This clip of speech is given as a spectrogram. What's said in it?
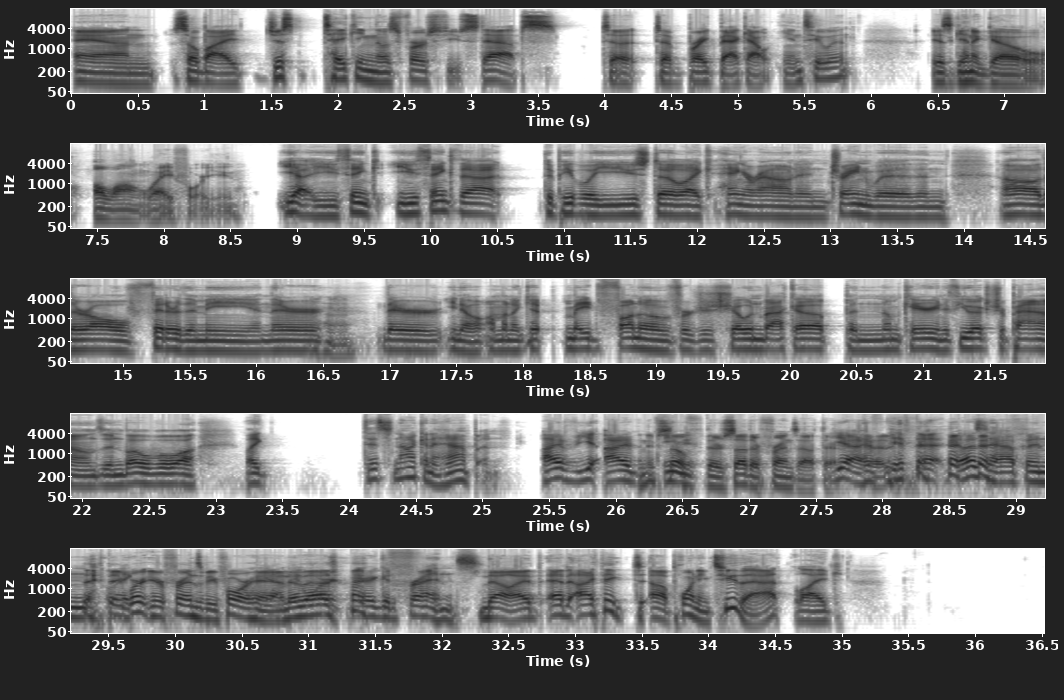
And so by just taking those first few steps to to break back out into it is going to go a long way for you. yeah, you think you think that the people you used to like hang around and train with and oh they're all fitter than me and they're Mm-hmm. they're you know i'm gonna get made fun of for just showing back up and i'm carrying a few extra pounds and blah blah blah, blah. like that's not gonna happen i've yeah i And if so, there's other friends out there. yeah if, if that does happen they like, weren't your friends yeah, beforehand. they weren't very good friends No, and, and I think uh, pointing to that, like,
